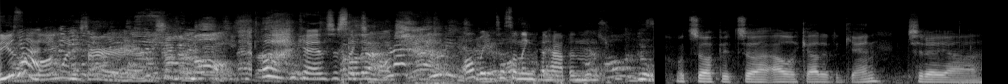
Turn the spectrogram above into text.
use the long one first? Oh, okay, this is like too much. I'll wait till something good happens. What's up? It's uh, Alec at it again. Today, uh,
